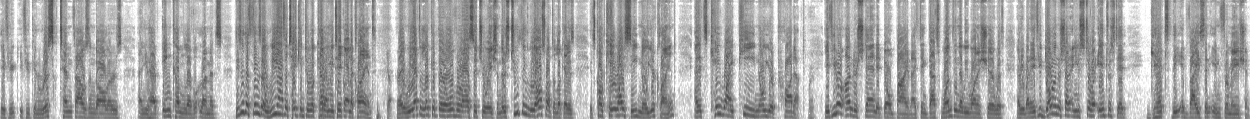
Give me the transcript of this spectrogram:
If you if you can risk ten thousand dollars and you have income level limits, these are the things that we have to take into account when we take on a client. Yeah. Right? We have to look at their overall situation. There's two things we also have to look at is it's called KYC, know your client, and it's KYP, know your product. If you don't understand it, don't buy it. And I think that's one thing that we want to share with everybody. If you don't understand and you still are interested, get the advice and information.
